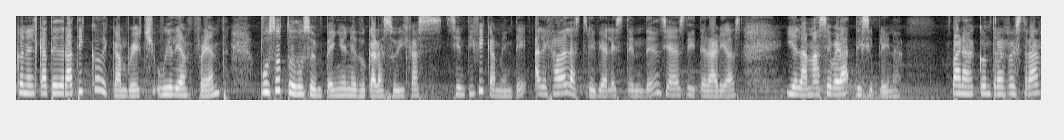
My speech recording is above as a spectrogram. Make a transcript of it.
con el catedrático de Cambridge, William Friend, puso todo su empeño en educar a su hija científicamente, alejada de las triviales tendencias literarias y en la más severa disciplina, para contrarrestar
